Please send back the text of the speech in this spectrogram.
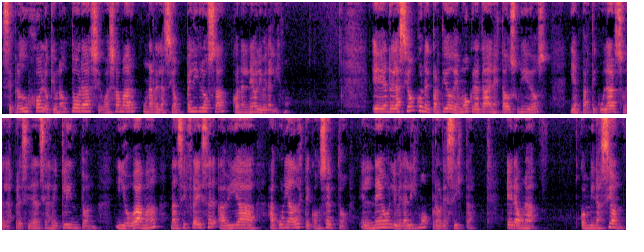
Se produjo lo que una autora llegó a llamar una relación peligrosa con el neoliberalismo. En relación con el Partido Demócrata en Estados Unidos, y en particular sobre las presidencias de Clinton y Obama, Nancy Fraser había acuñado este concepto, el neoliberalismo progresista. Era una combinación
